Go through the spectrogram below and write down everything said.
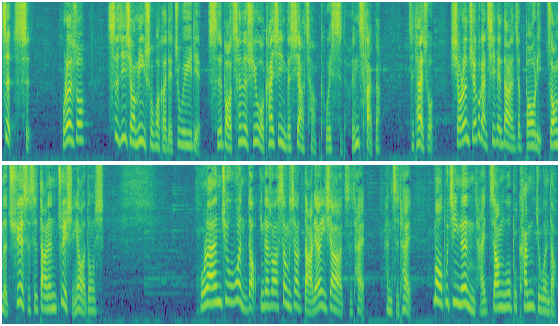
正是。”胡兰说：“市井小命说话可得注意一点，此宝撑着许我开心，你的下场可会死得很惨啊。”子泰说。小人绝不敢欺骗大人，这包里装的确实是大人最想要的东西。胡兰就问道：“应该说，他上下打量一下子泰，看子泰貌不惊人，还脏污不堪，就问道：‘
